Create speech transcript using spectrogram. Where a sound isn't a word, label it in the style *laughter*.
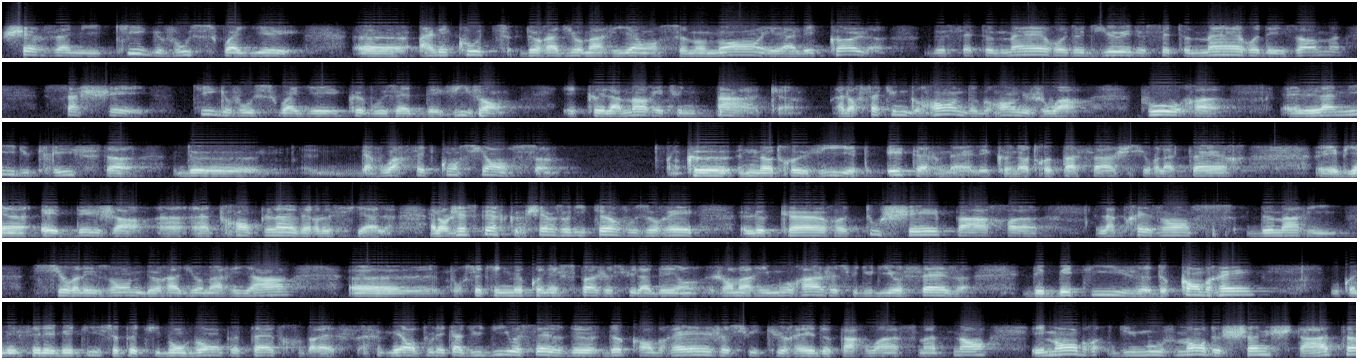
chers amis, qui que vous soyez à l'écoute de Radio Maria en ce moment et à l'école de cette mère de Dieu et de cette mère des hommes, sachez, qui que vous soyez, que vous êtes des vivants et que la mort est une Pâque. Alors c'est une grande, grande joie pour euh, l'ami du Christ d'avoir cette conscience que notre vie est éternelle et que notre passage sur la terre eh est déjà un, tremplin vers le ciel. Alors j'espère que, chers auditeurs, vous aurez le cœur touché par euh, la présence de Marie sur les ondes de Radio Maria. Euh, pour ceux qui ne me connaissent pas, je suis l'abbé Jean-Marie Mourat, je suis du diocèse des bêtises de Cambrai. Vous connaissez les bêtises, ce petit bonbon peut-être, bref. Mais en tous les cas, du diocèse de, Cambrai, je suis curé de paroisse maintenant et membre du mouvement de Schoenstatt,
